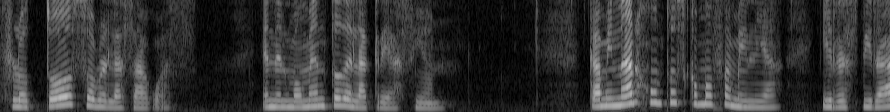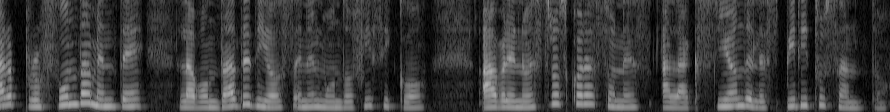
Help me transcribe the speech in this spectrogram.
flotó sobre las aguas en el momento de la creación. Caminar juntos como familia y respirar profundamente la bondad de Dios en el mundo físico abre nuestros corazones a la acción del Espíritu Santo.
